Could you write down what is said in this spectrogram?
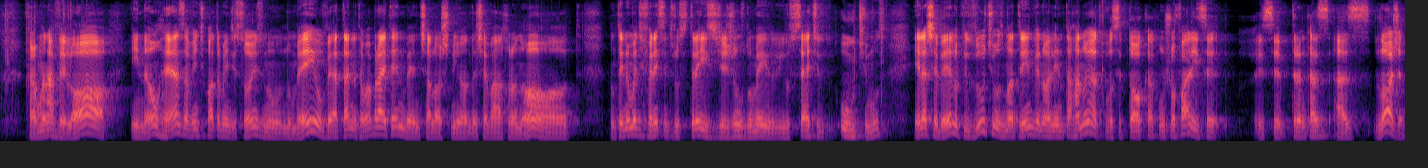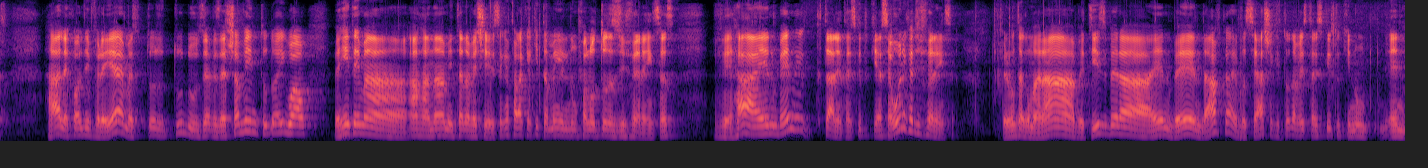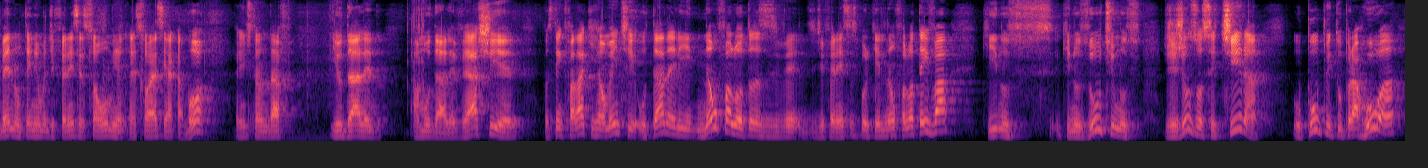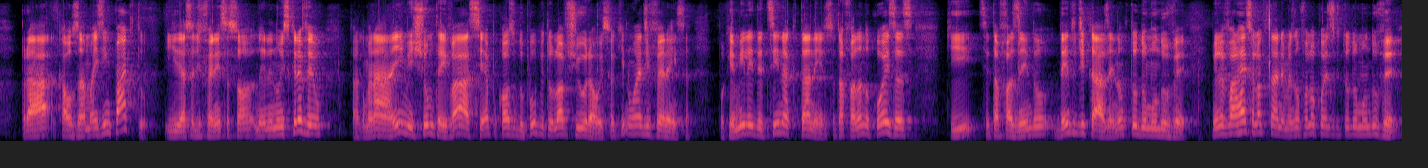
Veló, e não reza 24 bendições no, no meio, Veatani, tem uma Braiten Ben, Shalosh Niod Lesheva Chronot. Não tem nenhuma diferença entre os três jejuns do meio e os sete últimos. Ele achebelo que os últimos matrin venoalin tahanoyot, que você toca com chofar e você, e você tranca as, as lojas. Hale, kol é, mas tudo, tudo, Zé Vezé Shavin, tudo é igual. Vem tem uma Ahana Mitana Veshe. Você quer falar que aqui também ele não falou todas as diferenças? Vehaen Ben, está escrito que essa é a única diferença. Pergunta Gumará, Betisbera, En Ben, Davka, você acha que toda vez está escrito que não, En Ben não tem nenhuma diferença, é só uma, é só essa e acabou? A gente está no Daf Yudaled Amudalev Veashier. Você tem que falar que realmente o Tana ele não falou todas as diferenças porque ele não falou Teivá, que nos, que nos últimos jejuns você tira o púlpito para a rua para causar mais impacto. E essa diferença só ele não escreveu. Se é por causa do púlpito, Love Shura, isso aqui não é diferença, porque Milei Detzina Ktane, ele só está falando coisas que você está fazendo dentro de casa e não que todo mundo vê. Milei Ktane, mas não falou coisas que todo mundo vê.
